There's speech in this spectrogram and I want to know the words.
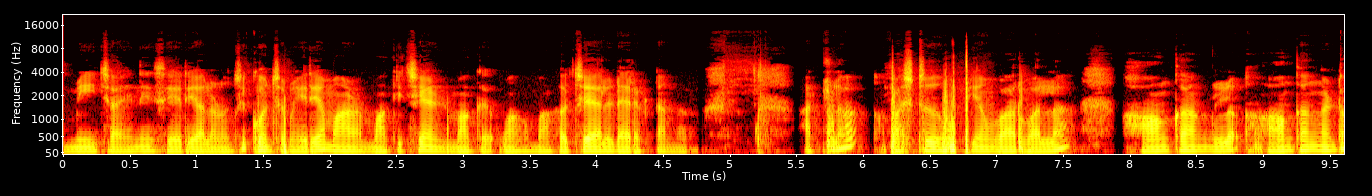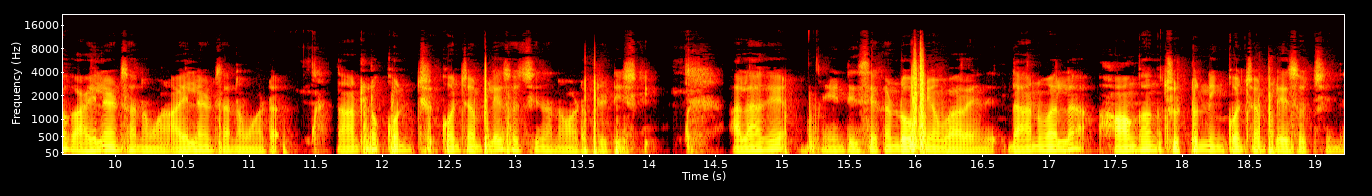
మీ చైనీస్ ఏరియాల నుంచి కొంచెం ఏరియా మా మాకు ఇచ్చేయండి. మాకు మాకు మాకు వచ్చేయాలి డైరెక్ట్ అన్నారు. అట్లా ఫస్ట్ ఓపియం వార్ వల్ల హాంకాంగ్లో హాంకాంగ్ అంటే ఒక ఐలాండ్స్ అన్నమాట ఐలాండ్స్ అన్నమాట. దాంట్లో కొంచెం కొంచెం ప్లేస్ వచ్చింది అన్నమాట బ్రిటిష్కి అలాగే ఏంటి సెకండ్ ఓపియం వార్ అయింది. దానివల్ల హాంకాంగ్ చుట్టూ ఇంకొంచెం ప్లేస్ వచ్చింది.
